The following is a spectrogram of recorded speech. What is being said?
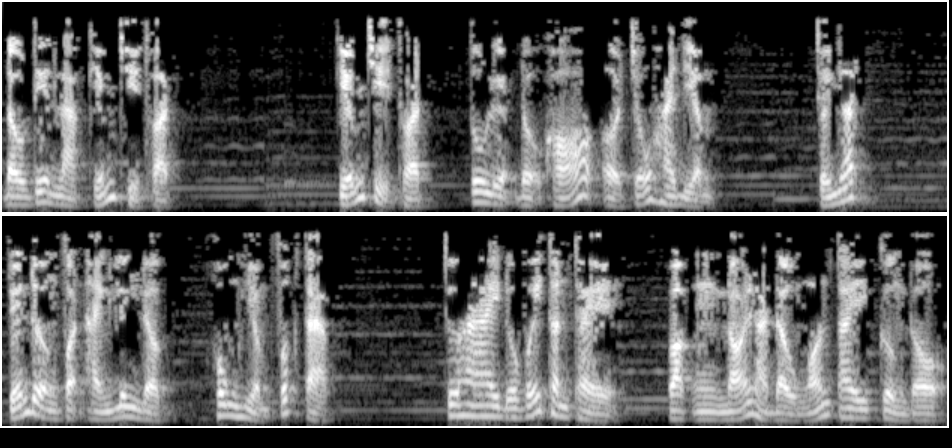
Đầu tiên là kiếm chỉ thuật. Kiếm chỉ thuật tu luyện độ khó ở chỗ hai điểm. Thứ nhất, tuyến đường vận hành linh lực hung hiểm phức tạp. Thứ hai, đối với thân thể hoặc nói là đầu ngón tay cường độ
